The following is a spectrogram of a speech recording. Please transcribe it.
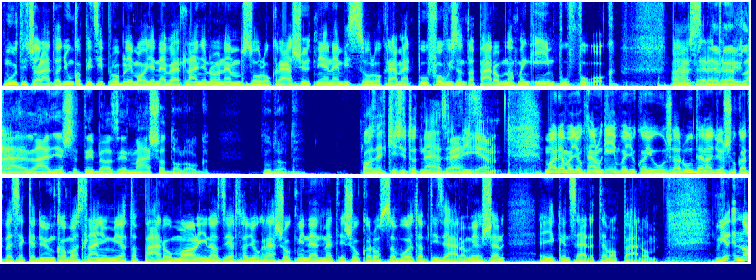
Multi család vagyunk, a pici probléma, hogy a nevelt lányomról nem szólok rá, sőt, néha nem is szólok rá, mert puffog, viszont a páromnak meg én puffogok. Nagyon Hát, szeretem nevelt őket. lá- lány esetében azért más a dolog. Tudod. Az egy kicsit ott nehezebb, Persze. igen. Marian vagyok nálunk, én vagyok a jó zsarú, de nagyon sokat veszekedünk kamasz lányunk miatt a párommal. Én azért hagyok rá sok mindent, mert én sokkal rosszabb voltam 13 évesen. Egyébként szeretem a párom. Na,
